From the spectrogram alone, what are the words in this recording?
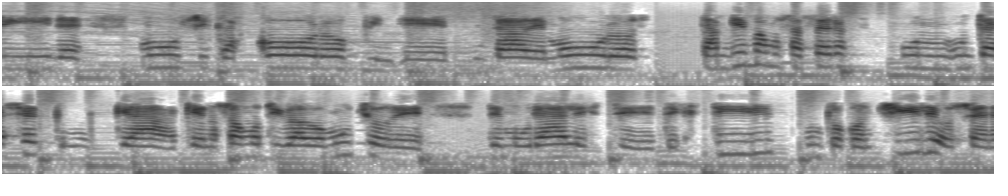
cine, música, coros, eh, pintada de muros. También vamos a hacer un, taller que, que nos ha motivado mucho de, mural este, textil junto con Chile, o sea,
